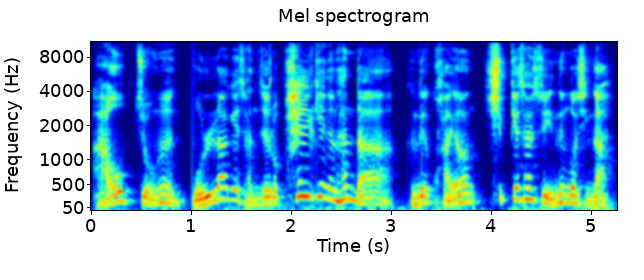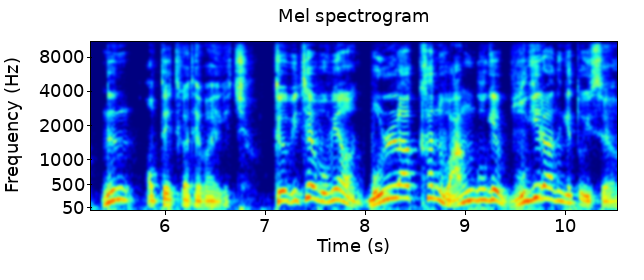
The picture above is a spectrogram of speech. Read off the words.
9종은 몰락의 잔재로 팔기는 한다. 근데 과연 쉽게 살 수 있는 것인가는 업데이트가 돼봐야겠죠. 그 밑에 보면 몰락한 왕국의 무기라는 게 또 있어요.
